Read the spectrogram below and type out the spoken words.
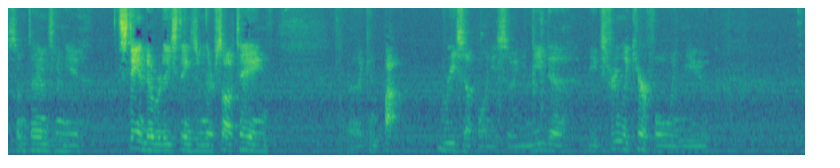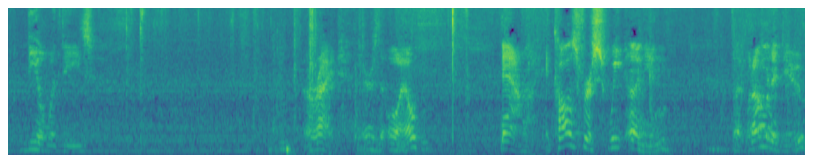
Sometimes when you stand over these things when they're sauteing, uh, it can pop grease up on you, so you need to be extremely careful when you deal with these. Alright, there's the oil. Now, it calls for a sweet onion, but what I'm going to do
